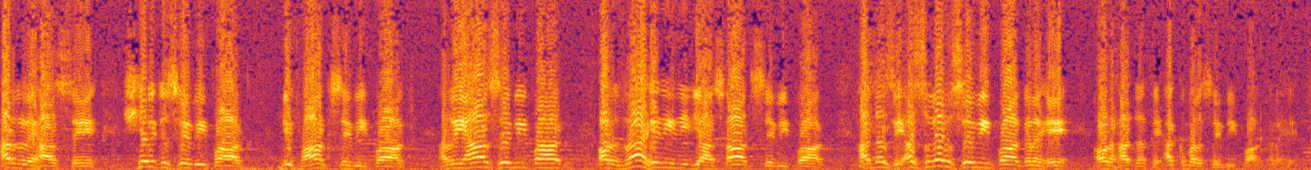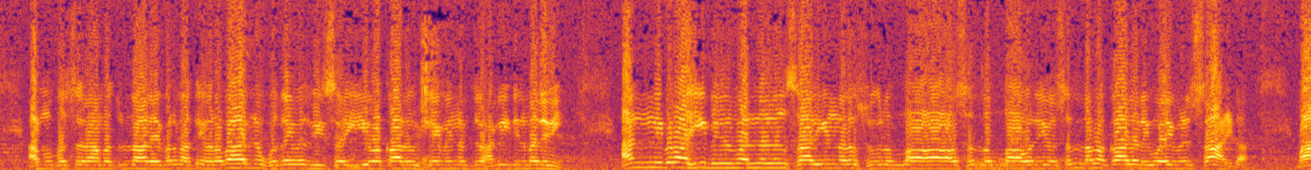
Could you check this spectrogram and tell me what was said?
ہر لحاظ سے شرک سے بھی پاک، نفاق سے بھی پاک ریاض سے بھی پاک اور ظاہری نجاسات سے بھی پاک۔ حدث اصغر سے بھی پاک رہے اور حضرت اکبر سے بھی پاک رہے۔ اب مفسر رحمۃ اللہ علیہ فرماتے ہیں ربا ابن خزیمت بھی صحیح وقال شیم عبد الحمید المدنی عن إبراهيم المولى الأنصاري أن رسول الله صلى الله عليه وسلم قال لوائب الساعدة ما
